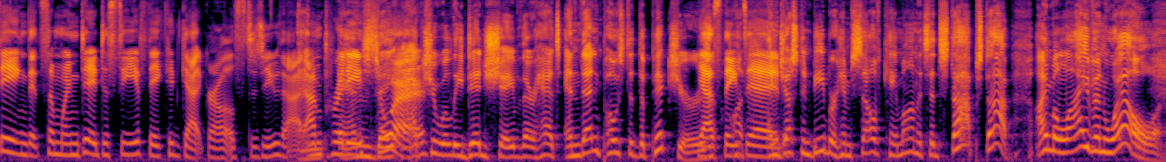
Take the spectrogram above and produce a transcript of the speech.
thing that someone did to see if they could get girls to do that. I'm pretty and sure. They actually did shave their heads and then posted the pictures. Yes, they on- did. And Justin Bieber himself came on and said, "Stop, stop! I'm alive and well."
